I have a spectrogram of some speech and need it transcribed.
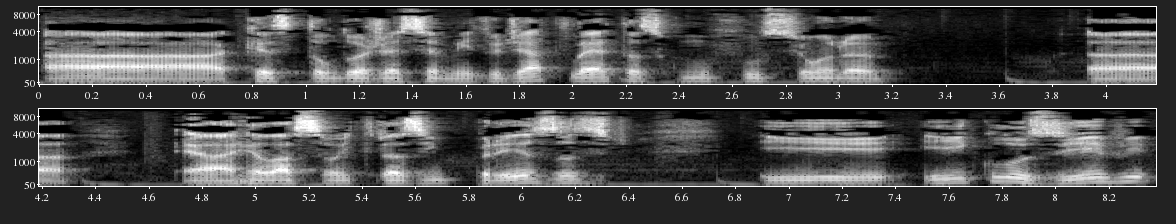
a questão do agenciamento de atletas, como funciona uh, a relação entre as empresas e, e, inclusive,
